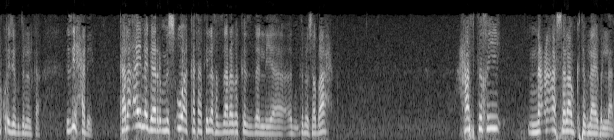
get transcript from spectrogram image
كويس يقدر لك زي حدي كالأي نقر مسؤوة كتاتيلة خزاربك زدلي انتلو صباح. حفتخي نعا سلام كتب لاي بلان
